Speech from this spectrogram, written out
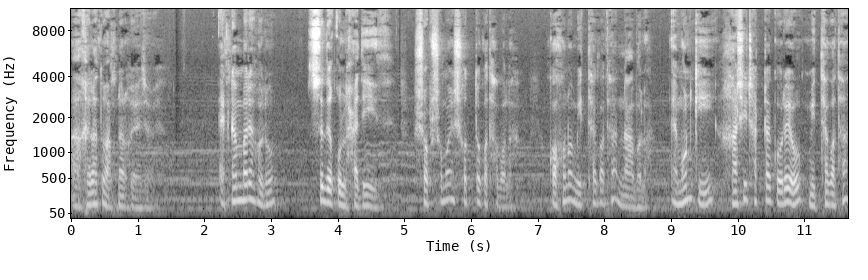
আখেরাতও আপনার হয়ে যাবে। এক নম্বরে হলো সিদ্দিকুল হাদিস। সবসময় সত্য কথা বলা, কখনো মিথ্যা কথা না বলা। এমনকি হাসি ঠাট্টা করেও মিথ্যা কথা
